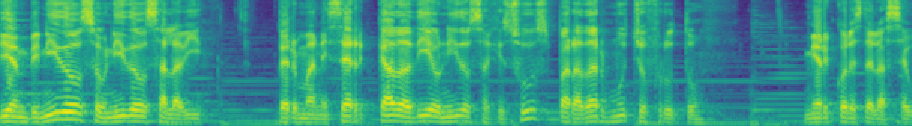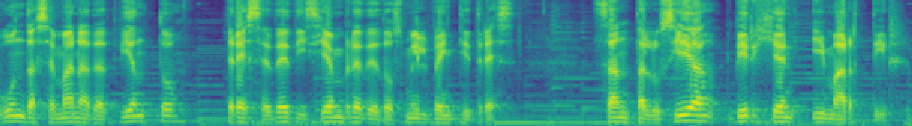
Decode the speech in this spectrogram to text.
Bienvenidos a Unidos a la Vid. Permanecer cada día unidos a Jesús para dar mucho fruto. Miércoles de la segunda semana de Adviento, 13 de diciembre de 2023. Santa Lucía, Virgen y Mártir.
